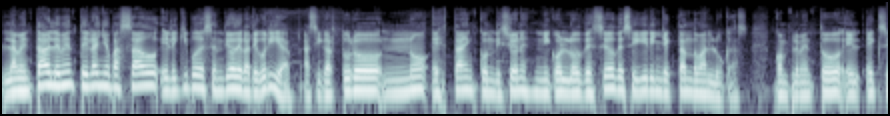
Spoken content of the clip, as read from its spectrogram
Lamentablemente el año pasado el equipo descendió de categoría, así que Arturo no está en condiciones ni con los deseos de seguir inyectando más lucas, complementó el ex,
